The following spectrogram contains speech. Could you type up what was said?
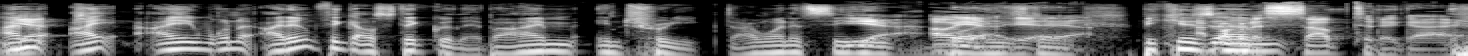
I'm. I I want to. I don't think I'll stick with it, but I'm intrigued. I want to see. Yeah. Oh, yeah, yeah, yeah. Because I'm um, gonna sub to the guy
